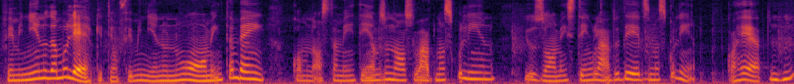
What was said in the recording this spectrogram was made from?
Feminino da mulher, porque tem um feminino no homem também, como nós também temos o nosso lado masculino, e os homens têm o lado deles masculino correto? Uhum.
